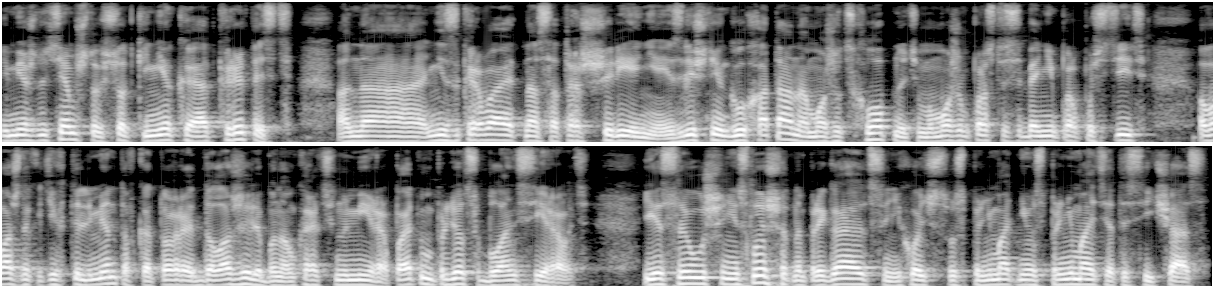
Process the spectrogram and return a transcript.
и между тем, что все-таки некая открытость, она не закрывает нас от расширения. Излишняя глухота, она может схлопнуть, и мы можем просто себя не пропустить важных каких-то элементов, которые доложили бы нам картину мира, поэтому придется балансировать. Если уши не слышат, напрягаются, не хочется воспринимать, не воспринимайте это сейчас.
